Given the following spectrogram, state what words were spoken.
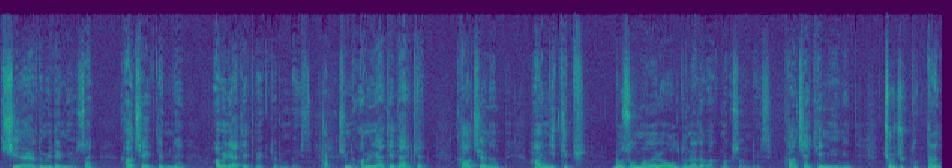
kişiye yardım edemiyorsak kalça eklemini ameliyat etmek durumundayız. Tabii. Şimdi ameliyat ederken kalçanın hangi tip bozulmaları olduğuna da bakmak zorundayız. Kalça kemiğinin çocukluktan,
